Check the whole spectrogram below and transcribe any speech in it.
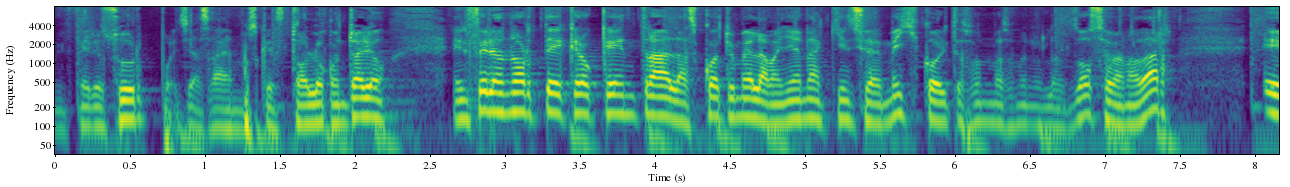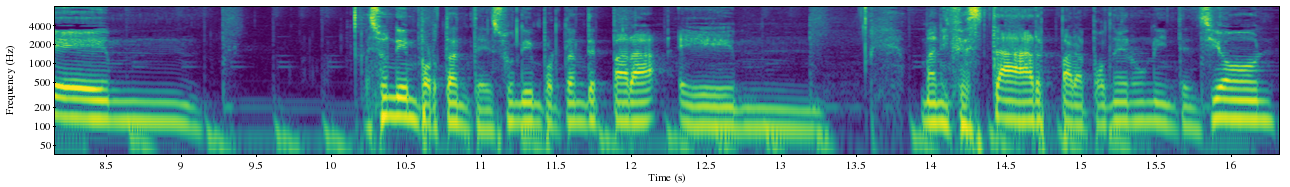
hemisferio sur, pues ya sabemos que es todo lo contrario. El hemisferio norte creo que entra a las 4 y media de la mañana aquí en Ciudad de México, ahorita son más o menos las 12, van a dar. Em, es un día importante, es un día importante para em, manifestar, para poner una intención,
